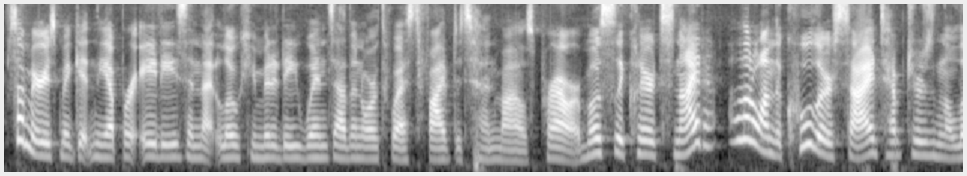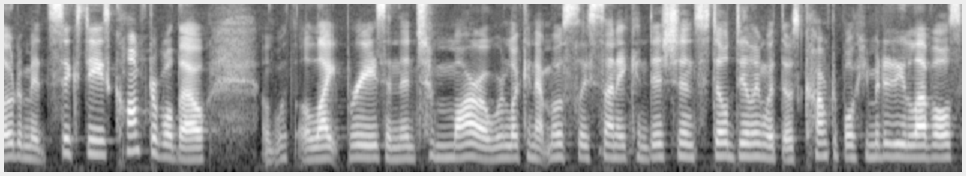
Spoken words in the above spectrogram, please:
some areas may get in the upper 80s and that low humidity winds out of the northwest 5 to 10 miles per hour. Mostly clear tonight, little on the cooler side, temperatures in the low to mid 60s. Comfortable though with a light breeze. And then tomorrow we're looking at mostly sunny conditions, still dealing with those comfortable humidity levels.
